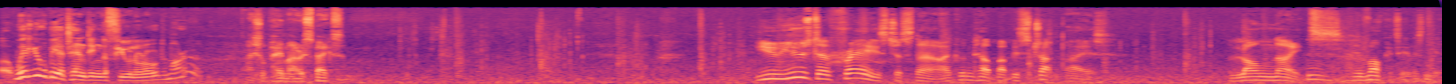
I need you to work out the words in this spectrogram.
Uh, will you be attending the funeral tomorrow? I shall pay my respects. You used a phrase just now. I couldn't help but be struck by it. Long nights. Evocative, isn't it?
